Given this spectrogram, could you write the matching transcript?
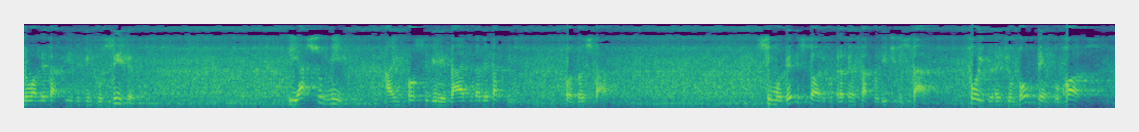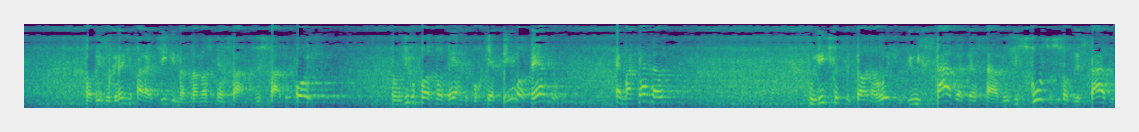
numa metafísica impossível e assumir a impossibilidade da metafísica quanto ao Estado. Se o modelo histórico para pensar política e Estado foi, durante um bom tempo, Hobbes, talvez o grande paradigma para nós pensarmos o Estado hoje, não digo pós-moderno, porque é bem moderno, é Maquiavel. Política se torna hoje, e o Estado é pensado, os discursos sobre o Estado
